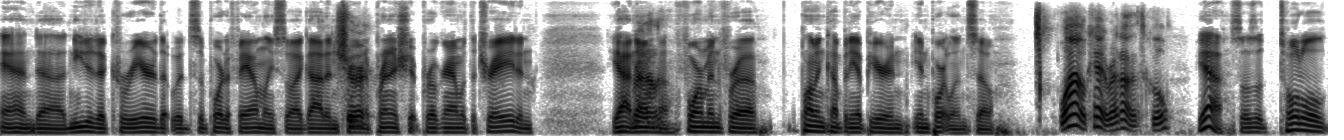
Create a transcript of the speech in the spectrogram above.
and uh, needed a career that would support a family. So I got into Sure. an apprenticeship program with the trade, and yeah, now Right I'm a foreman for a plumbing company up here in in Portland. So Wow. Okay. Right on. That's cool. yeah, so it was a total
